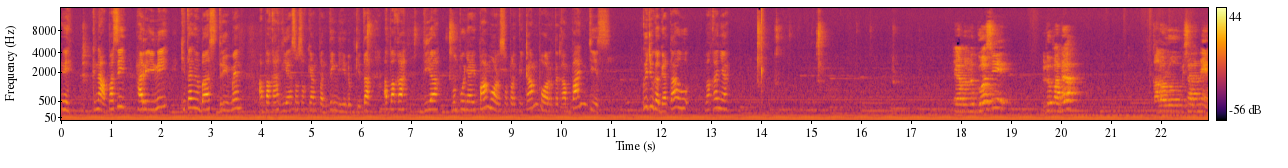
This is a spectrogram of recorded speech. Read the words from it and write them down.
Ini kenapa sih hari ini kita ngebahas Dreamman? Apakah dia sosok yang penting di hidup kita? Apakah dia mempunyai pamor seperti Kampor, Tekam Pancis? Gue juga gak tahu. Makanya Ya menurut gue sih lu pada kalau lu misalnya nih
